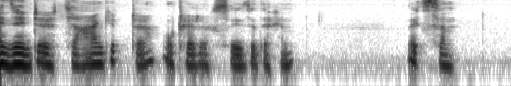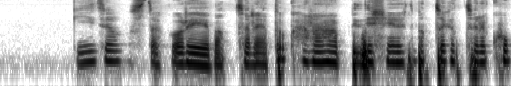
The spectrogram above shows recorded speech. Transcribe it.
এই যে এটা হচ্ছে আগেরটা উঠে রাখছে। এই যে দেখেন, দেখছেন? কী যে অবস্থা করে? বাচ্চারা এত খারাপ। বিদেশের বাচ্চা কাচ্চারা খুব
